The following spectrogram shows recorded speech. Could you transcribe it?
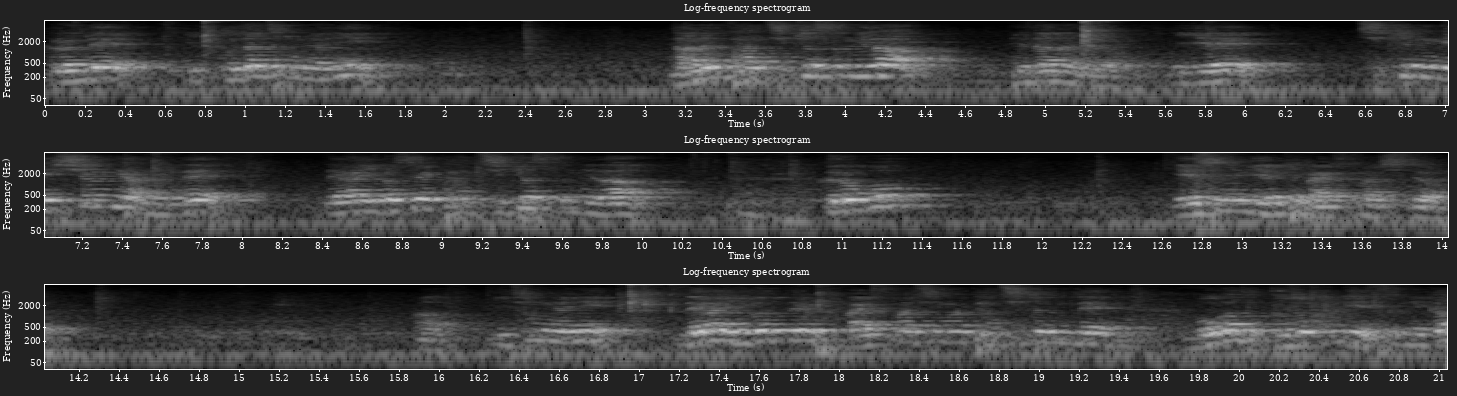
그런데 이 부자 청년이 나는 다 지켰습니다. 대단하죠. 이게 지키는 게 쉬운 게 아닌데 내가 이것을 다 지켰습니다. 그러고 예수님이 이렇게 말씀하시죠. 아, 이 청년이 내가 이것들 말씀하신 걸 다 지켰는데 뭐가 더 부족한 게 있습니까?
